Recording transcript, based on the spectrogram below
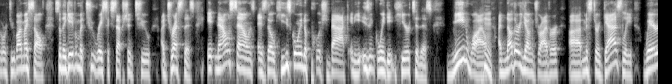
or do by myself. So they gave him a two race exception to address this. It now sounds as though he's going to push back and he isn't going to adhere to this. Meanwhile, hmm. another young driver, uh, Mr. Gasly, wears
